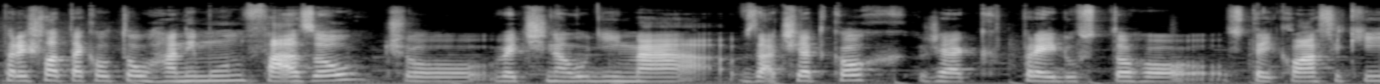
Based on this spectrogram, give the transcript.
prešla takouto honeymoon fázou, čo väčšina ľudí má v začiatkoch, že ak prejdú z toho, z tej klasiky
